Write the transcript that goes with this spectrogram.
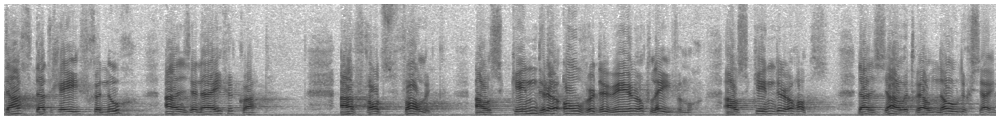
dag dat geeft genoeg aan zijn eigen kwaad. Af Gods volk als kinderen over de wereld leven mocht. Als kinderen Gods. Dan zou het wel nodig zijn.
